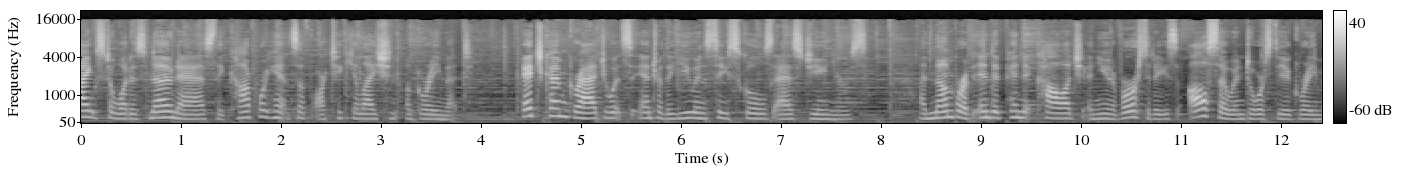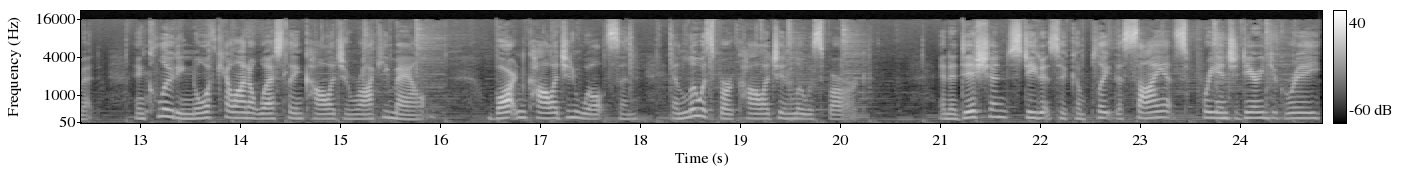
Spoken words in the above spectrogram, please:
thanks to what is known as the Comprehensive Articulation Agreement. Edgecombe graduates enter the UNC schools as juniors. A number of independent college and universities also endorse the agreement, including North Carolina Wesleyan College in Rocky Mount, Barton College in Wilson, and Louisburg College in Louisburg. In addition, students who complete the science pre-engineering degree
